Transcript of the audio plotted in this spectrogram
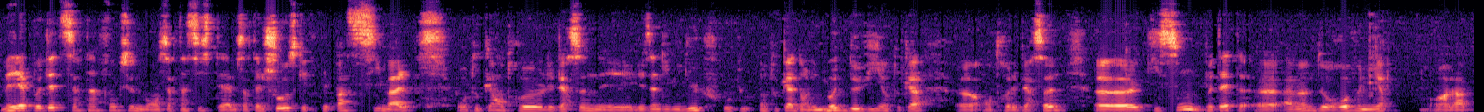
mais il y a peut-être certains fonctionnements, certains systèmes, certaines choses qui n'étaient pas si mal, en tout cas entre les personnes et les individus, ou en tout cas dans les modes de vie, en tout cas euh, entre les personnes, qui sont peut-être à même de revenir, voilà,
